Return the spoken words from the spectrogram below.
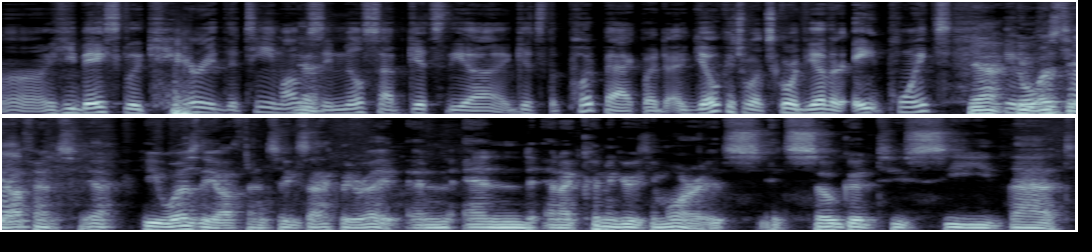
Uh, he basically carried the team. Obviously, Millsap gets the uh, gets the putback, but uh, Jokic what scored the other eight points. Yeah, he was the offense. Yeah, he was the offense. Exactly right. And and and I couldn't agree with you more. It's it's so good to see that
